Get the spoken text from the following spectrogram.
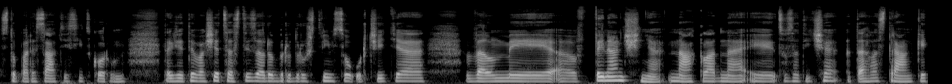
150 tisíc korun. Takže ty vaše cesty za dobrodružstvím jsou určitě velmi eh, finančně nákladné i co se týče téhle stránky.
